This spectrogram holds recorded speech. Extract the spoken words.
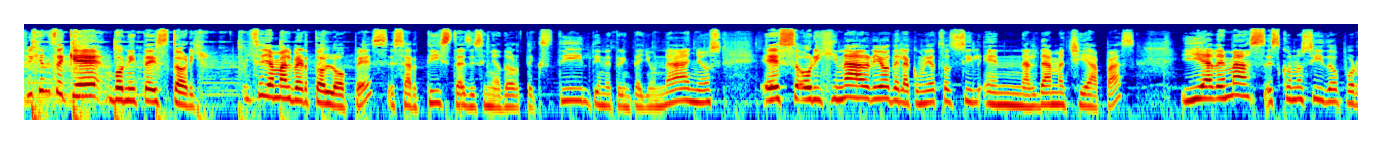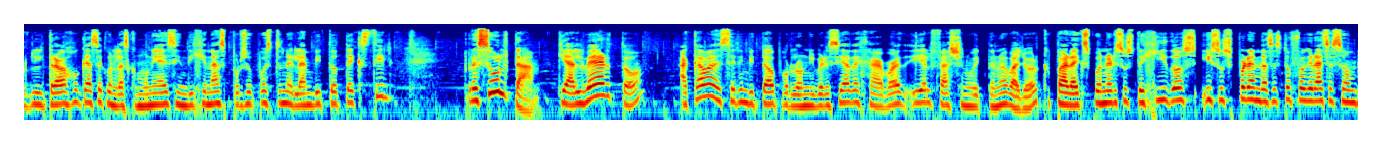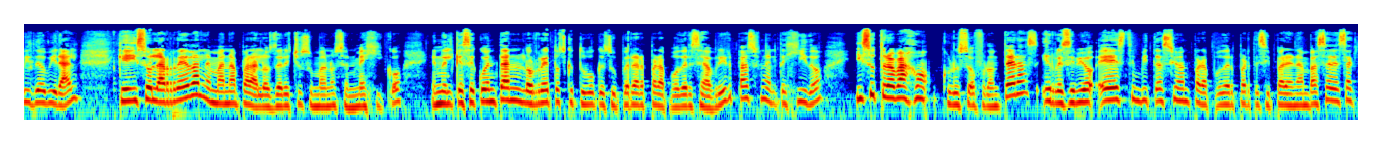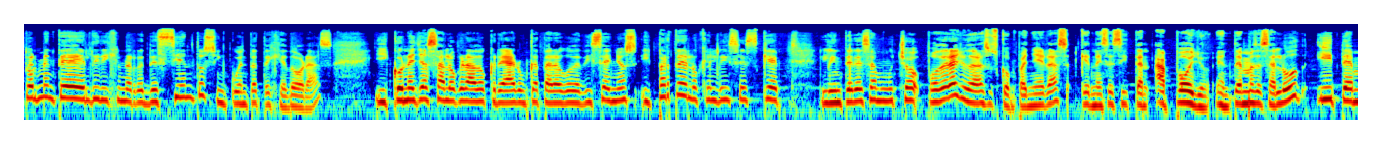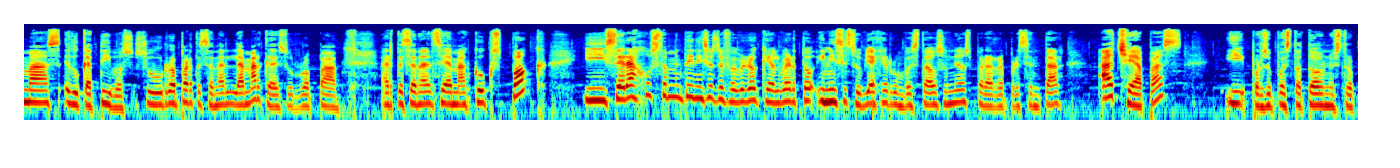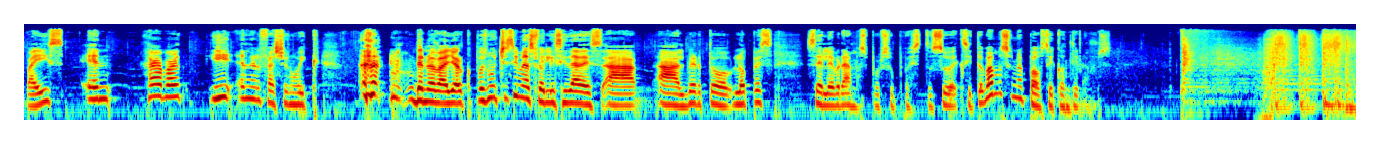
Fíjense qué bonita historia. Él se llama Alberto López, es artista, es diseñador textil, tiene 31 años, es originario de la comunidad textil en Aldama, Chiapas, y además es conocido por el trabajo que hace con las comunidades indígenas, por supuesto en el ámbito textil. Resulta que Alberto acaba de ser invitado por la Universidad de Harvard y el Fashion Week de Nueva York para exponer sus tejidos y sus prendas. Esto fue gracias a un video viral que hizo la Red Alemana para los Derechos Humanos en México, en el que se cuentan los retos que tuvo que superar para poderse abrir paso en el tejido y su trabajo cruzó fronteras y recibió esta invitación para poder participar en ambas sedes. Actualmente él dirige una red de 150 tejedoras y con ellas ha logrado crear un catálogo de diseños y parte de lo que él dice es que le interesa mucho poder ayudar a sus compañeras que necesitan apoyo en temas de salud y temas educativos. Su ropa artesanal, la marca de su ropa artesanal se llama Cooks Puck y será justamente a inicios de febrero que Alberto inicie su viaje rumbo a Estados Unidos para representar a Chiapas y por supuesto a todo nuestro país en Harvard y en el Fashion Week de Nueva York. Pues muchísimas felicidades a, a Alberto López. Celebramos, por supuesto, su éxito. Vamos a una pausa y continuamos.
